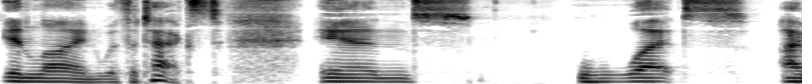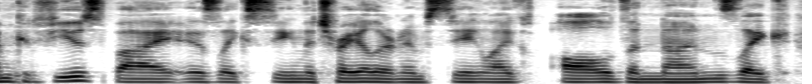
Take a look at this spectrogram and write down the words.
in line with the text. And what I'm confused by is like seeing the trailer and I'm seeing like all the nuns like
